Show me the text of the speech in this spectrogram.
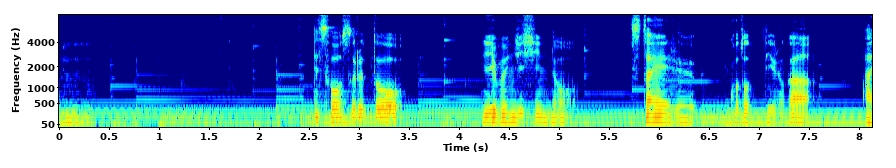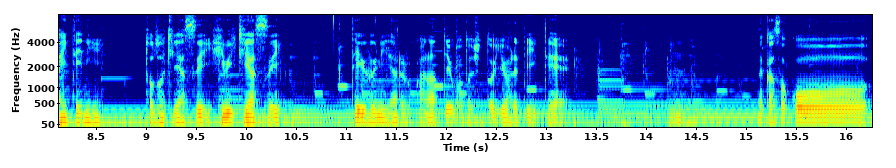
うん、でそうすると自分自身の伝えることっていうのが相手に届きやすい響きやすいっていう風になるのかなっていうことをちょっと言われていて。うん。なんかそこ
